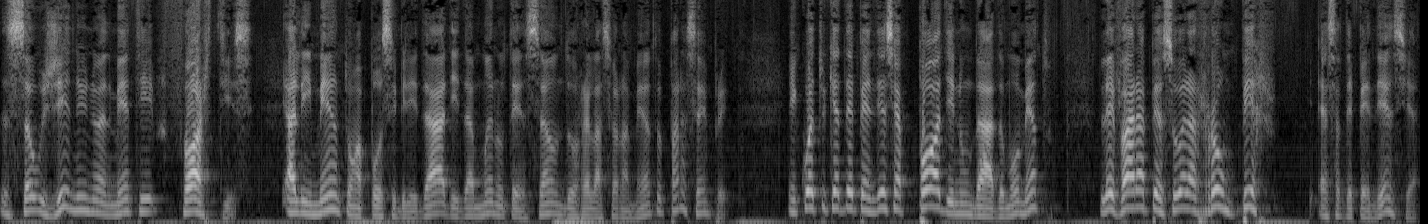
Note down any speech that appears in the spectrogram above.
são genuinamente fortes alimentam a possibilidade da manutenção do relacionamento para sempre. Enquanto que a dependência pode, num dado momento, levar a pessoa a romper essa dependência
